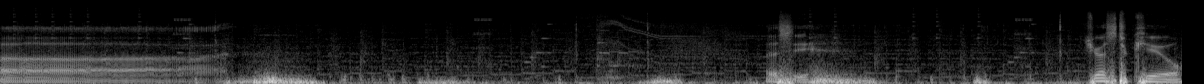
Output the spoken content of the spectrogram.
Uh, let's see. Dress to kill.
